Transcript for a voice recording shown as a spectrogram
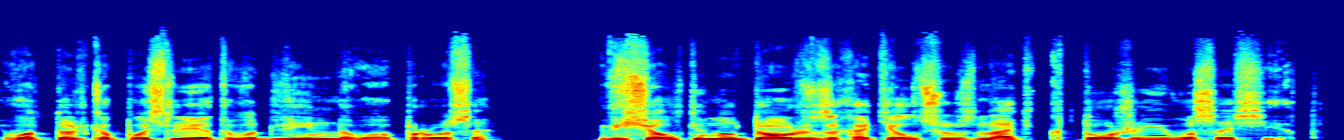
Вот только после этого длинного опроса Веселкину тоже захотелось узнать, кто же его сосед.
